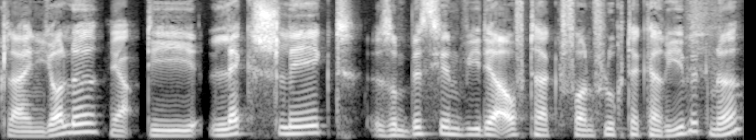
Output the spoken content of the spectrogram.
kleinen Jolle, Ja. die Leck schlägt, so ein bisschen wie der Auftakt von Fluch der Karibik, ne?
